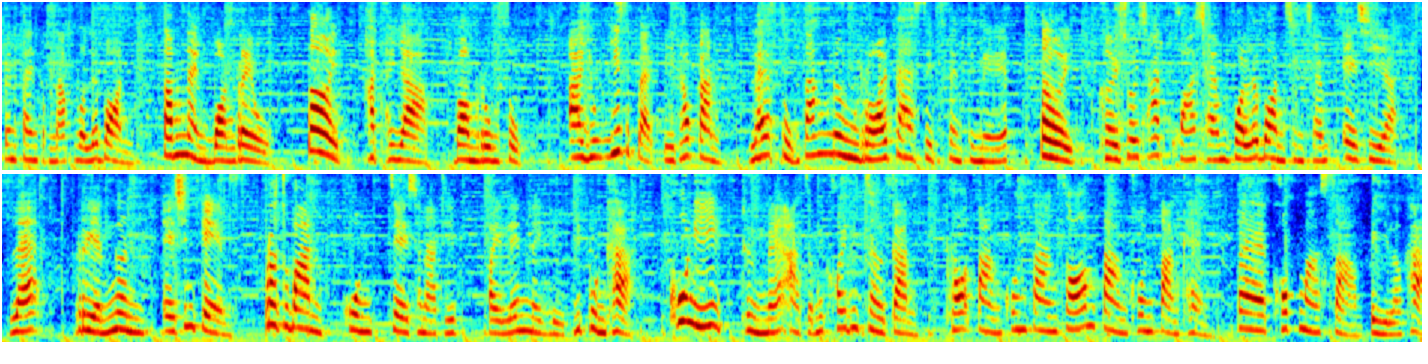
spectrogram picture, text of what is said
เป็นแฟนกับนักวอลเลย์บอลตำแหน่งบอลเร็ว เต้ย หัตถยา บอมรุงสุข อายุ 28 ปีเท่ากัน และสูงตั้ง 180 เซนติเมตร เตยเคยช่วยชาติคว้าแชมป์วอลเลย์บอลชิงแชมป์เอเชีย และเหรียญเงินเอเชียนเกมส์ปัจจุบันควงเจชนาทิพย์ไปเล่นในลีกญี่ปุ่นค่ะ คู่นี้ถึงแม้อาจจะไม่ค่อยได้เจอกัน เพราะต่างคนต่างซ้อมต่างคนต่างแข่ง แต่คบมา 3 ปีแล้วค่ะ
